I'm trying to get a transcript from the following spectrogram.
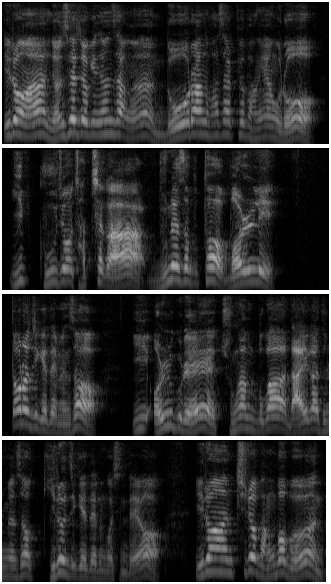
이러한 연쇄적인 현상은 노란 화살표 방향으로 입 구조 자체가 눈에서부터 멀리 떨어지게 되면서 이 얼굴의 중안부가 나이가 들면서 길어지게 되는 것인데요. 이러한 치료 방법은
